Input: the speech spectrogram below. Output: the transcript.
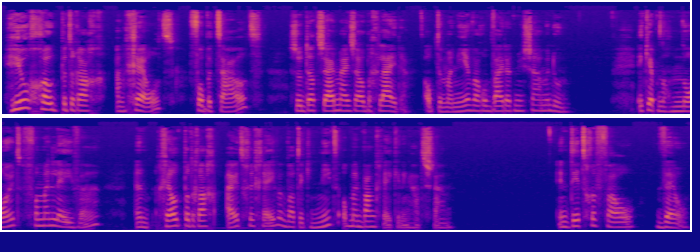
heel groot bedrag aan geld voor betaald, zodat zij mij zou begeleiden. Op de manier waarop wij dat nu samen doen. Ik heb nog nooit van mijn leven een geldbedrag uitgegeven wat ik niet op mijn bankrekening had staan. In dit geval wel.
